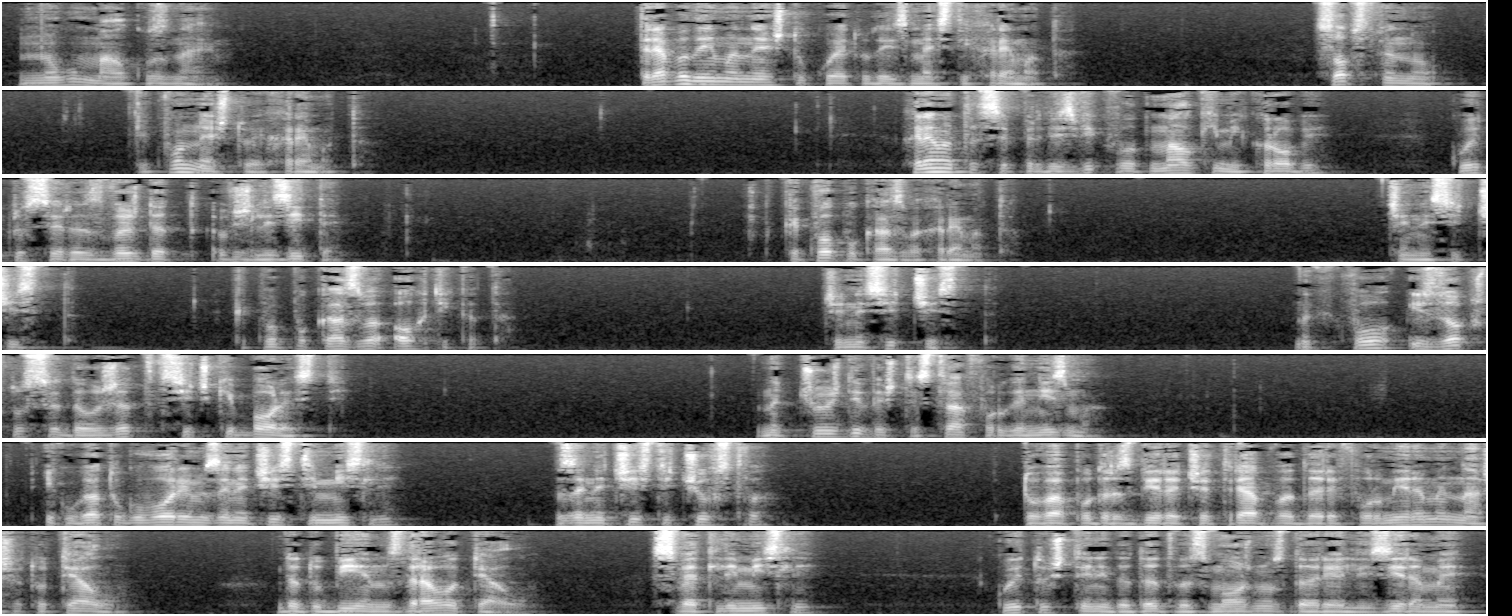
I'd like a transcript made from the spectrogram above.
много малко знаем. Трябва да има нещо, което да измести хремата. Собствено, какво нещо е хремата? Хремата се предизвиква от малки микроби, които се развъждат в жлезите. Какво показва хремата? Че не си чист. Какво показва охтиката? Че не си чист. На какво изобщо се дължат всички болести? на чужди вещества в организма. И когато говорим за нечисти мисли, за нечисти чувства, това подразбира, че трябва да реформираме нашето тяло, да добием здраво тяло, светли мисли, които ще ни дадат възможност да реализираме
